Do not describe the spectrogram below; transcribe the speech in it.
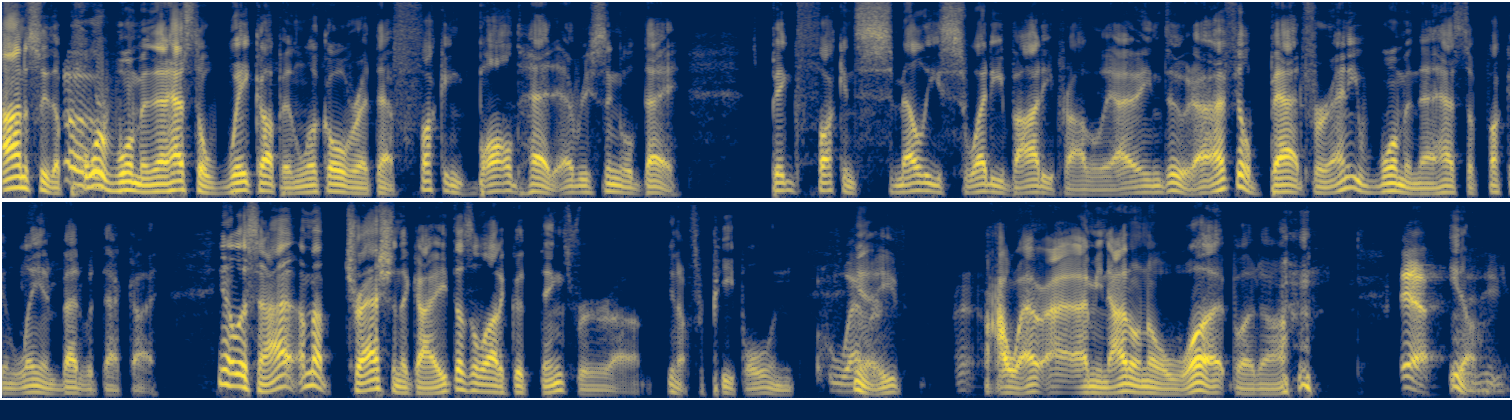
Honestly, the poor woman that has to wake up and look over at that fucking bald head every single day. Big fucking smelly, sweaty body, probably. I mean, dude, I feel bad for any woman that has to fucking lay in bed with that guy. You know, listen, I, I'm not trashing the guy. He does a lot of good things for, uh, you know, for people, and Whoever. you know, he, however, I I mean, I don't know what, but um, yeah. you know, he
